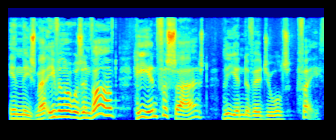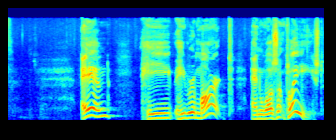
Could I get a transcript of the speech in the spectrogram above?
in these matters. Even though it was involved, he emphasized the individual's faith. And he, he remarked and wasn't pleased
